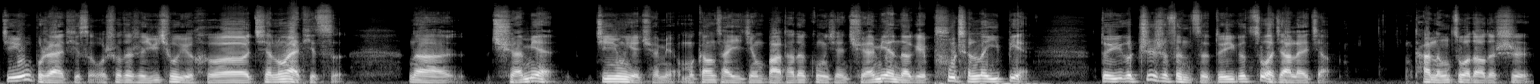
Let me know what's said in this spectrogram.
金庸不是爱题词，我说的是余秋雨和乾隆爱题词。那全面，金庸也全面。我们刚才已经把他的贡献全面的给铺陈了一遍。对于一个知识分子，对于一个作家来讲，他能做到的是，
